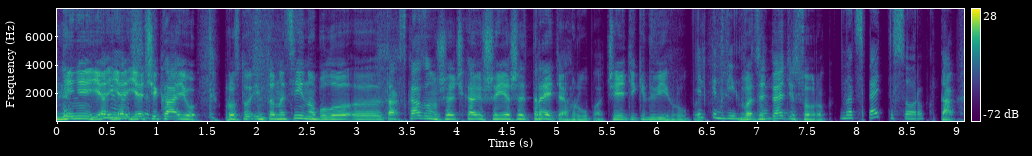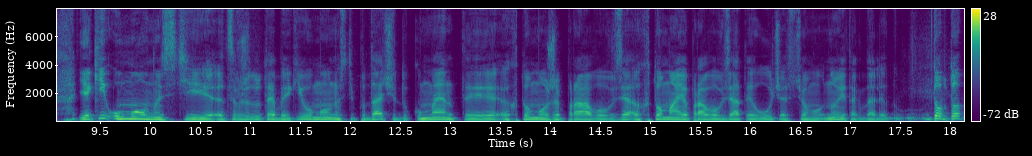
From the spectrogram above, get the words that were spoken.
Ні, ні, я- я, я, чекаю. Просто інтонаційно було е, так сказано, що я чекаю, що є ще третя група, чи є тільки дві групи. Тільки дві групи. 25 і 40. 25 та 40. Які умовності, це вже до тебе, які умовності подачі, документи, хто може право взяти, хто має право взяти участь в цьому, ну і так далі. Тобто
